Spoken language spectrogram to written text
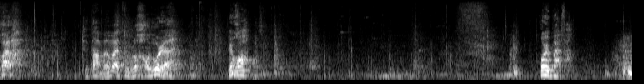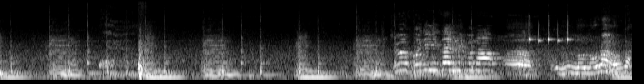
坏了，这大门外堵了好多人。别慌，我有办法。请问何经理在里面吗？呃，楼楼上楼上。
